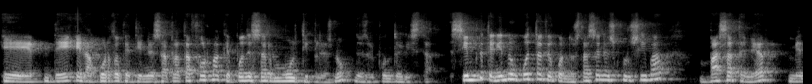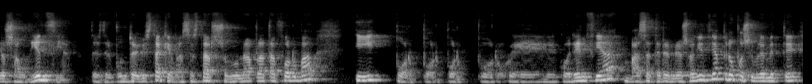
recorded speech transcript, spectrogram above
eh, del acuerdo que tiene esa plataforma, que puede ser múltiples, ¿no? Desde el punto de vista. Siempre teniendo en cuenta que cuando estás en exclusiva vas a tener menos audiencia, desde el punto de vista que vas a estar sobre una plataforma y por, por, eh, coherencia vas a tener menos audiencia, pero posiblemente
